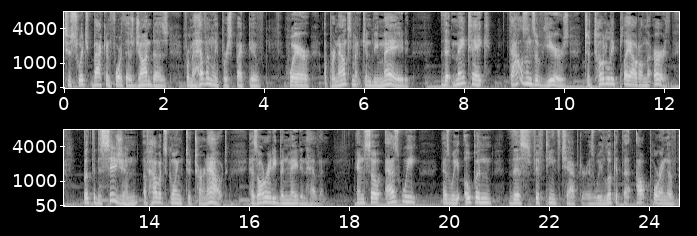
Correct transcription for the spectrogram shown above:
to switch back and forth as John does from a heavenly perspective, where a pronouncement can be made that may take thousands of years to totally play out on the earth. But the decision of how it's going to turn out has already been made in heaven. And so as we as we open this 15th chapter, as we look at the outpouring of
